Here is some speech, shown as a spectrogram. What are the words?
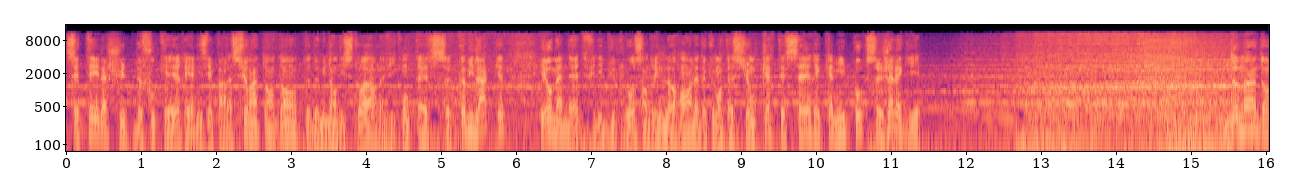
C'était La chute de Fouquet, réalisée par la surintendante de Milan d'Histoire, la vicomtesse Comilac, et aux manettes, Philippe Duclos, Sandrine Laurent, à la documentation, Claire Tesser et Camille Poux-Jalaguier. Demain dans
